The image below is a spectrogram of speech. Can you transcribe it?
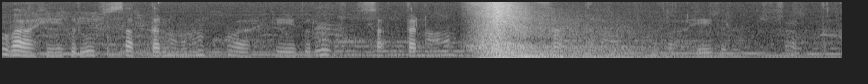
ਵਾਹਿਗੁਰੂ, ਸਤਨਾਮ ਵਾਹਿਗੁਰੂ, ਸਤਨਾਮ ਸਤਨਾਮ, ਵਾਹਿਗੁਰੂ, ਸਤਨਾਮ।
